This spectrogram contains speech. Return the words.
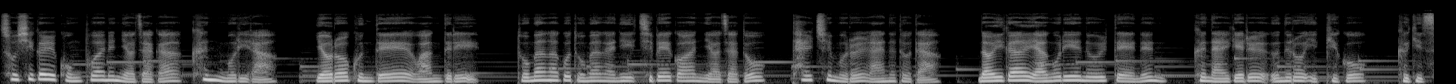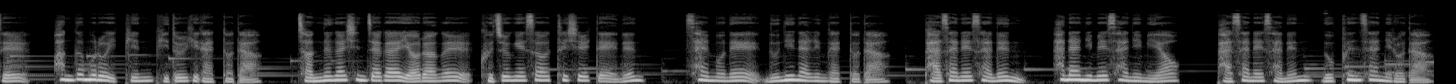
소식을 공포하는 여자가 큰 무리라. 여러 군대의 왕들이 도망하고 도망하니 집에 거한 여자도 탈취물을 나누도다. 너희가 양우리에 누울 때에는 그 날개를 은으로 입히고 그 깃을 황금으로 입힌 비둘기 같도다. 전능하신 자가 열왕을 그 중에서 트실 때에는 살몬의 눈이 날림 같도다. 바산의 산은 하나님의 산임이여 바산의 산은 높은 산이로다.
